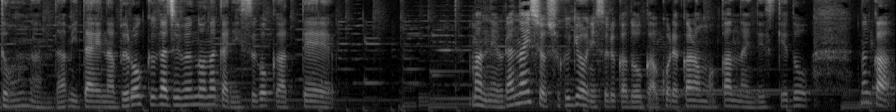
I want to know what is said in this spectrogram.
どうなんだみたいなブロックが自分の中にすごくあってまあね占い師を職業にするかどうかはこれからも分かんないんですけどなんか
